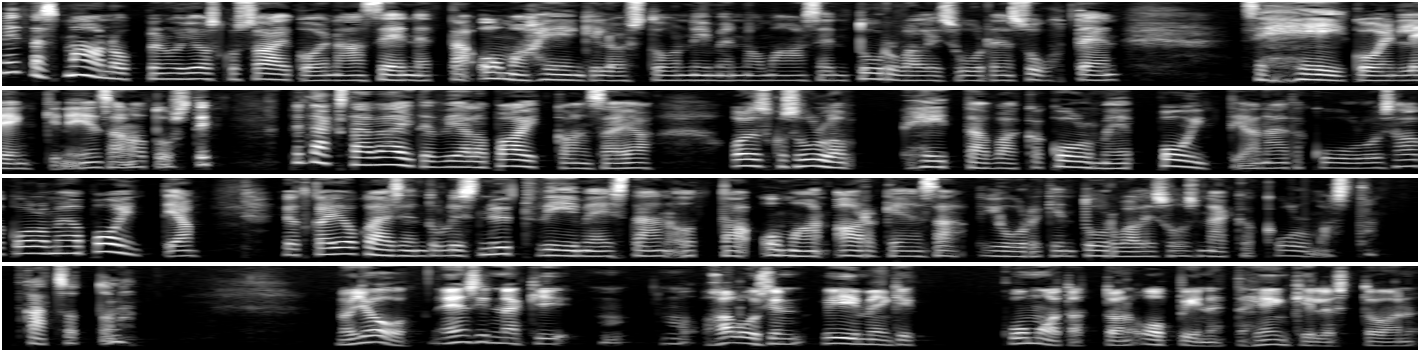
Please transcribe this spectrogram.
Mitäs mä oon oppinut joskus aikoinaan sen, että oma henkilöstö on nimenomaan sen turvallisuuden suhteen se heikoin lenkki niin sanotusti. Pitääkö tämä väite vielä paikkansa ja olisiko sulla heittää vaikka kolme pointtia, näitä kuuluisaa kolmea pointtia, jotka jokaisen tulisi nyt viimeistään ottaa omaan arkeensa juurikin turvallisuusnäkökulmasta katsottuna? No joo, ensinnäkin haluaisin viimeinkin kumota tuon opin, että henkilöstö on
